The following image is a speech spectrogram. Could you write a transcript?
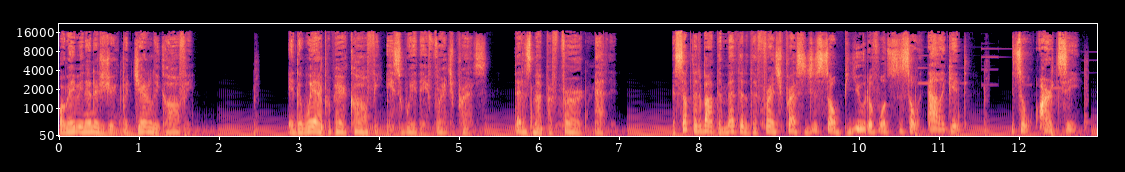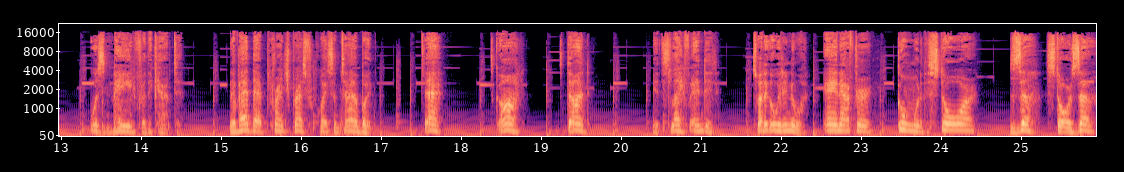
or maybe an energy drink, but generally coffee. And the way I prepare coffee is with a French press. That is my preferred method. It's something about the method of the French press is just so beautiful. It's just so elegant. It's so artsy. It was made for the captain. And I've had that French press for quite some time, but yeah, it's gone. It's done. Its life ended. So I had to go get a new one. And after going to the store, the store, the,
